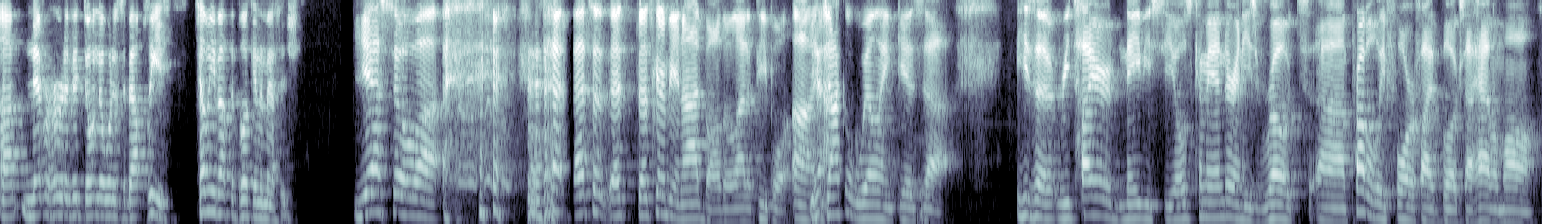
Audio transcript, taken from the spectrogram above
Uh, never heard of it, don't know what it's about. Please tell me about the book and the message. Yeah, so uh, that, that's a that's that's going to be an oddball to a lot of people. Uh, yeah. Jocko Willink is uh, he's a retired Navy SEALs commander, and he's wrote uh, probably four or five books. I have them all,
